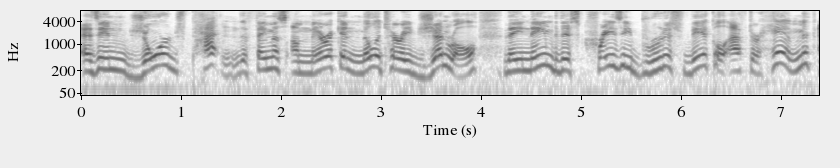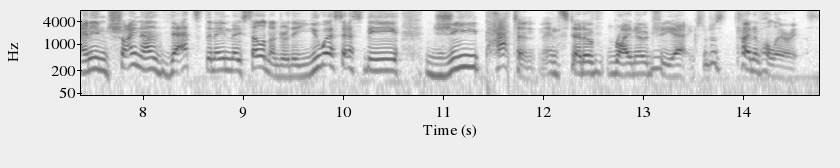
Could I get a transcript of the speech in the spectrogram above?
as in George Patton, the famous American military general. They named this crazy, brutish vehicle after him, and in China, that's the name they sell it under, the USSV G. Patton instead of Rhino GX, which is kind of hilarious.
